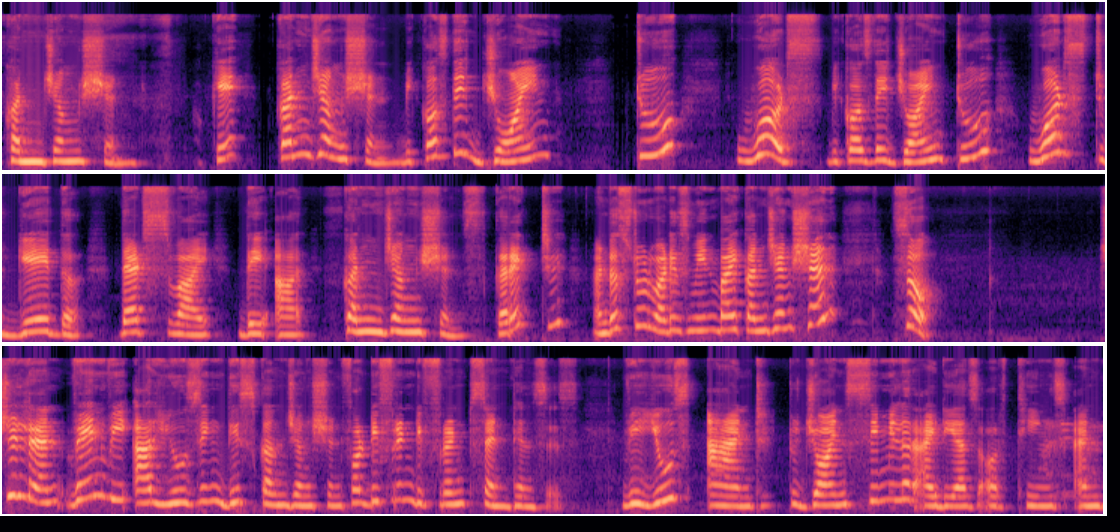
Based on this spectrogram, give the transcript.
conjunction. Okay? Conjunction because they join two words because they join two words together. That's why they are conjunctions. Correct? Understood what is mean by conjunction? So children when we are using this conjunction for different different sentences we use and to join similar ideas or things and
